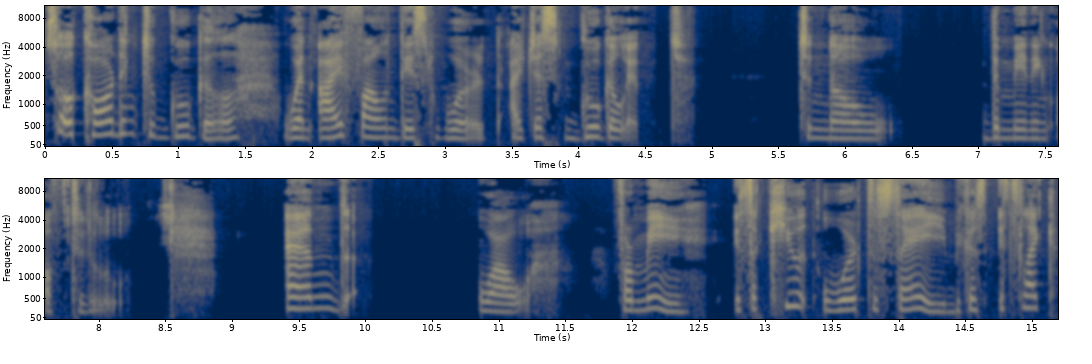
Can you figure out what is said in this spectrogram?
So, according to Google, when I found this word, I just Google it to know the meaning of Toodle-oo. And wow, for me, it's a cute word to say because it's like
